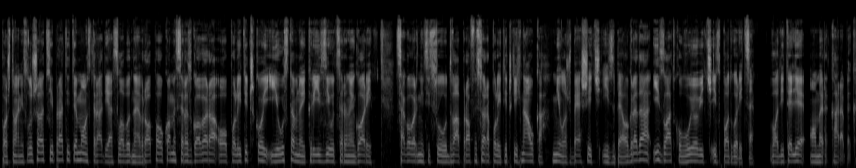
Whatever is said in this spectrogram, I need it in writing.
Poštovani slušalci, pratite Most Radija Slobodna Evropa u kome se razgovara o političkoj i ustavnoj krizi u Crnoj Gori. Sagovornici su dva profesora političkih nauka, Miloš Bešić iz Beograda i Zlatko Vujović iz Podgorice. Voditelj je Omer Karabek.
